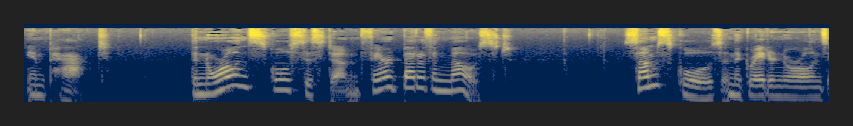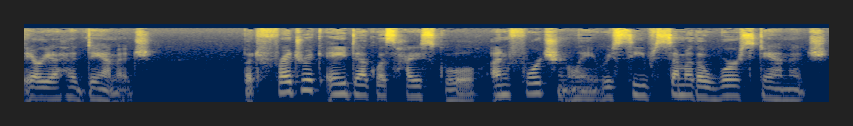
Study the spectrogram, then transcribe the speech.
impact, the New Orleans school system fared better than most. Some schools in the greater New Orleans area had damage, but Frederick A. Douglass High School unfortunately received some of the worst damage,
